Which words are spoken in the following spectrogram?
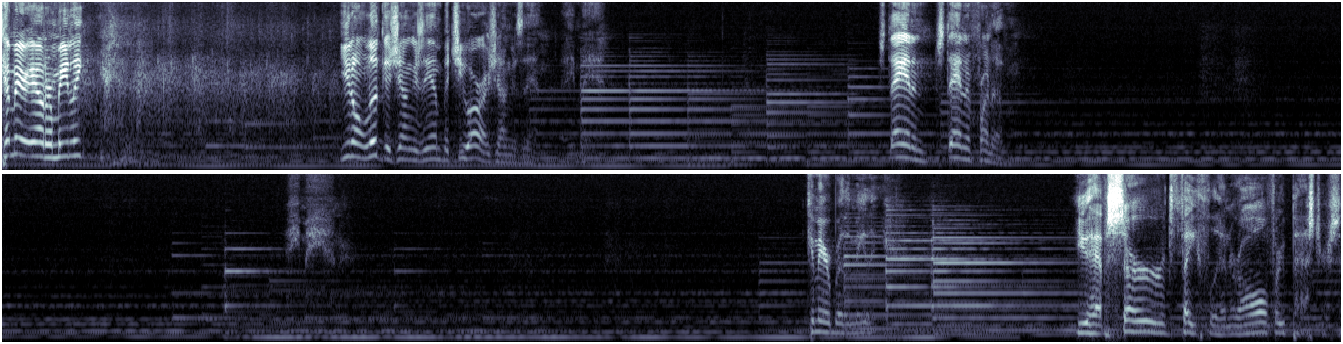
Come here, Elder Mealy. You don't look as young as them, but you are as young as them. Amen. Stand, and, stand in front of them. Amen. Come here, Brother Mealy. You have served faithfully under all three pastors.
